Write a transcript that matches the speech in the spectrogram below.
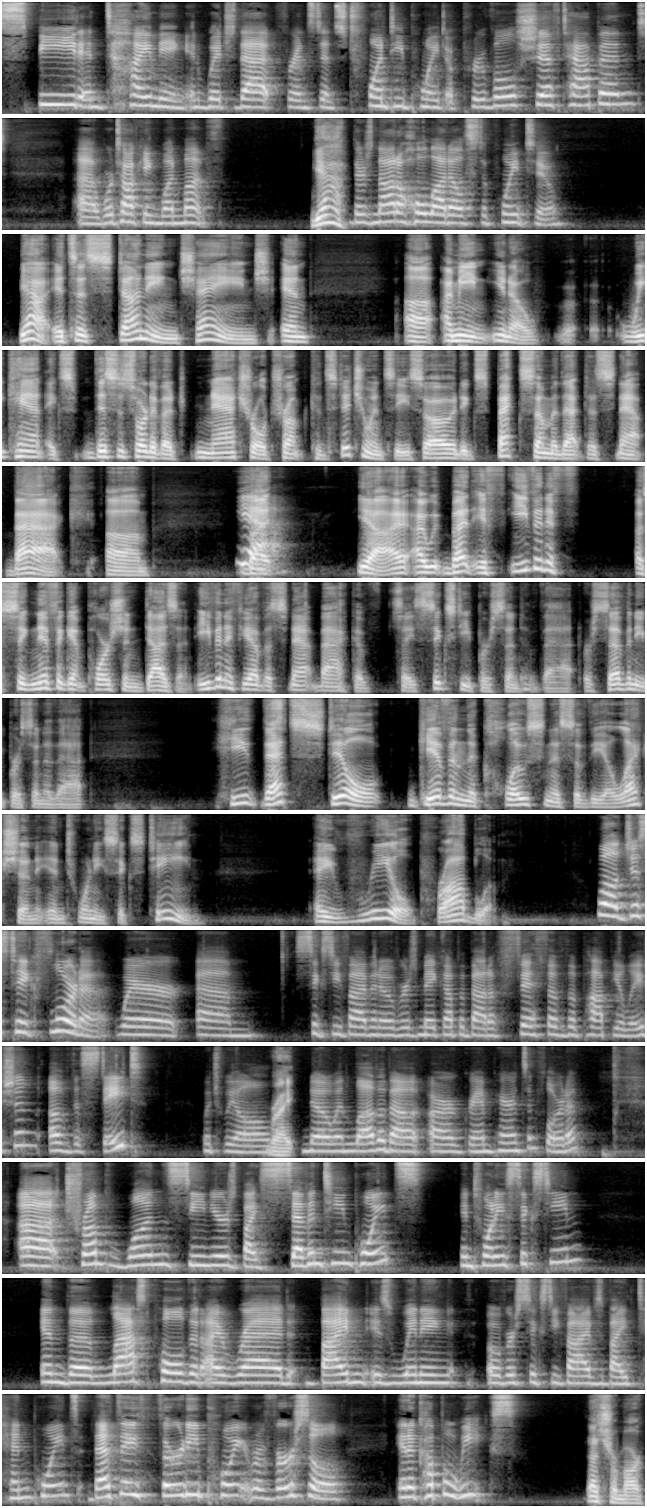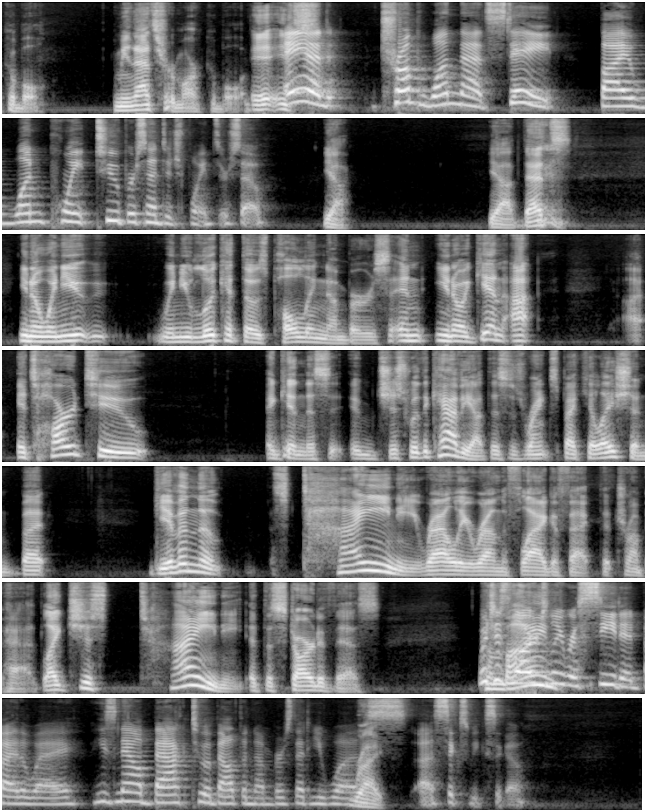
speed and timing in which that, for instance, 20 point approval shift happened. Uh, we're talking one month. Yeah. There's not a whole lot else to point to. Yeah, it's a stunning change. And uh, I mean, you know, we can't, ex- this is sort of a natural Trump constituency. So I would expect some of that to snap back. Um, yeah. But, yeah, I, I would, but if, even if a significant portion doesn't. Even if you have a snapback of say 60% of that or 70% of that, he that's still given the closeness of the election in 2016 a real problem. Well, just take Florida, where um, 65 and overs make up about a fifth of the population of the state, which we all right. know and love about our grandparents in Florida. Uh, Trump won seniors by 17 points in 2016 in the last poll that I read, Biden is winning over 65s by 10 points. That's a 30 point reversal in a couple weeks. That's remarkable. I mean, that's remarkable. It's, and Trump won that state by 1.2 percentage points or so. Yeah. Yeah, that's you know when you when you look at those polling numbers and you know again I, I it's hard to again this just with a caveat this is rank speculation but given the tiny rally around the flag effect that Trump had, like just tiny at the start of this. Which combined, is largely receded, by the way. He's now back to about the numbers that he was right. uh, six weeks ago.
